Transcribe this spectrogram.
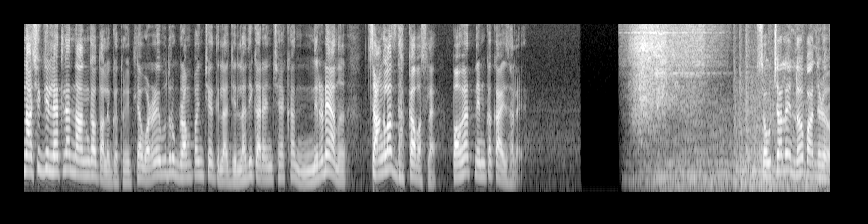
नाशिक जिल्ह्यातल्या नांदगाव तालुक्यातून. इथल्या वडाळे बुद्रुक ग्रामपंचायतीला जिल्हाधिकाऱ्यांच्या एका निर्णयानं चांगलाच धक्का बसलाय. पाहुयात नेमकं काय झालंय. शौचालय न बांधणं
